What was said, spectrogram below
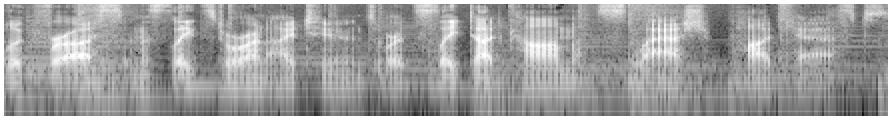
Look for us in the Slate store on iTunes or at slate.com slash podcasts.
